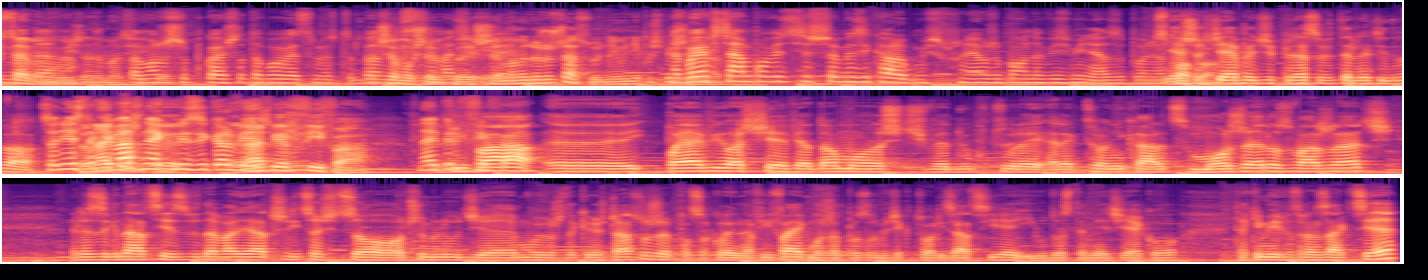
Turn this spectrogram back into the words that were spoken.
Chcemy Medena. mówić na temat To FIFA. może szybko jeszcze to powiedzmy. Jeszcze będąc Czemu w szybko? Jeszcze EA. mamy dużo czasu, nie, nie No pośpieszmy bo ja nas. chciałam powiedzieć jeszcze musicalu, bo mi się przypomniało, że było na Wiedźminia zupełnie. Ja Spoko. jeszcze chciałem powiedzieć Pillars of Eternity 2. Co nie jest To takie najpierw, ważne jak e, musical Wiedźmin. Najpierw FIFA. Najpierw FIFA, y, pojawiła się wiadomość, według której Electronic Arts może rozważać rezygnację z wydawania, czyli coś, co, o czym ludzie mówią już od jakiegoś czasu, że po co kolejna FIFA, jak można po prostu robić aktualizację i udostępniać je jako takie mikrotransakcje,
